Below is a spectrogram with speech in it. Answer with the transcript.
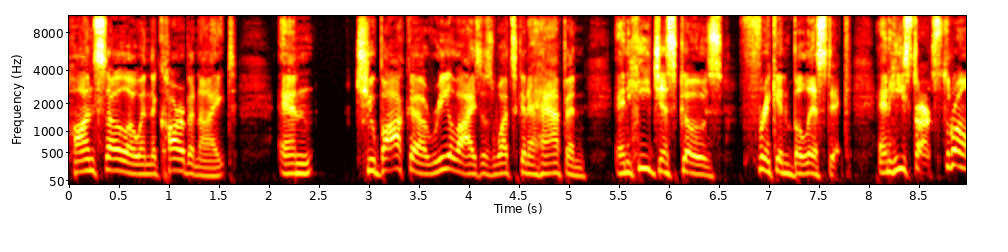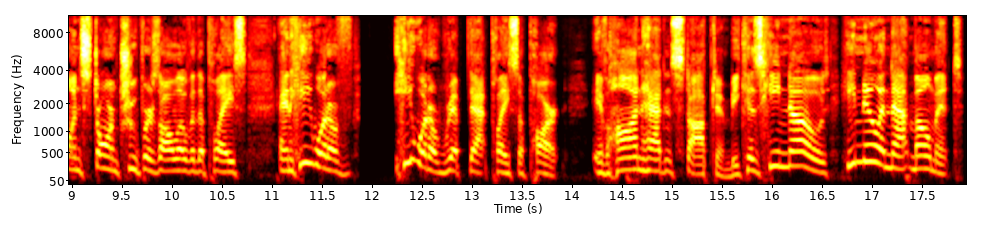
Han Solo in the carbonite and Chewbacca realizes what's going to happen and he just goes freaking ballistic and he starts throwing stormtroopers all over the place and he would have he would have ripped that place apart if Han hadn't stopped him because he knows he knew in that moment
